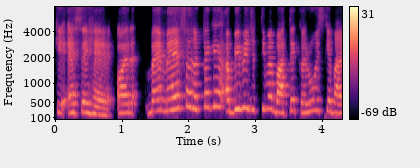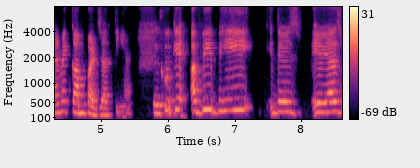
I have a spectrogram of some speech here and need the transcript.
کہ ایسے ہے اور میں میں ایسا لگتا ہے کہ ابھی بھی جتنی میں باتیں کروں اس کے بارے میں کم پڑ جاتی ہیں کیونکہ ابھی بھی دیر از ایریاز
